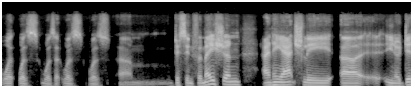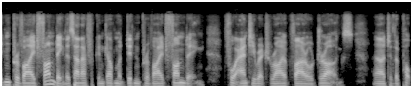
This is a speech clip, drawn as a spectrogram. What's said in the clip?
was was was was was um, disinformation, and he actually, uh, you know, didn't provide funding. The South African government didn't provide funding for antiretroviral drugs uh, to the pop,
